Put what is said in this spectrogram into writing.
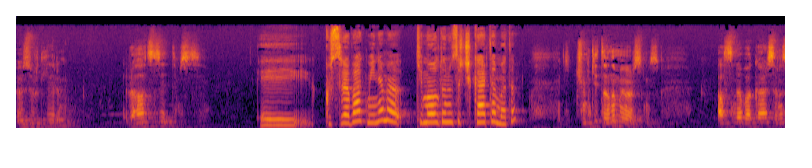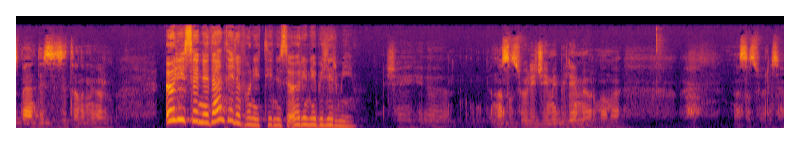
Özür dilerim. Rahatsız ettim sizi. Ee, kusura bakmayın ama kim olduğunuzu çıkartamadım. Çünkü tanımıyorsunuz. Aslına bakarsanız ben de sizi tanımıyorum. Öyleyse neden telefon ettiğinizi öğrenebilir miyim? Şey, e, nasıl söyleyeceğimi bilemiyorum ama... Nasıl söylesem?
